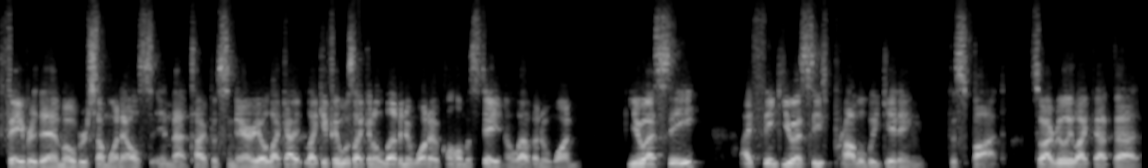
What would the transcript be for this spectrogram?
favor them over someone else in that type of scenario. Like I like if it was like an 11 and 1 Oklahoma State and 11 and 1 USC, I think USC is probably getting the spot. So I really like that bet.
